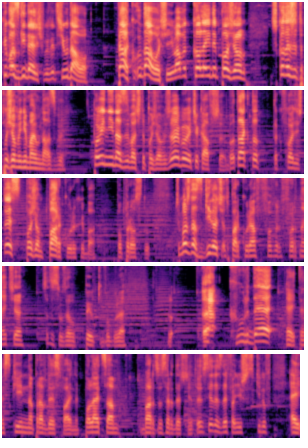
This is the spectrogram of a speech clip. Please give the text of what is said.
Chyba zginęliśmy, więc się udało. Tak, udało się i mamy kolejny poziom. Szkoda, że te poziomy nie mają nazwy. powinni nazywać te poziomy, żeby były ciekawsze, bo tak to, tak wchodzić, to jest poziom parkour chyba, po prostu. Czy można zginąć od parkura w, w Fortnite? Co to są za pyłki w ogóle? A, kurde! Ej, ten skin naprawdę jest fajny, polecam bardzo serdecznie, to jest jeden z najfajniejszych skinów. Ej,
